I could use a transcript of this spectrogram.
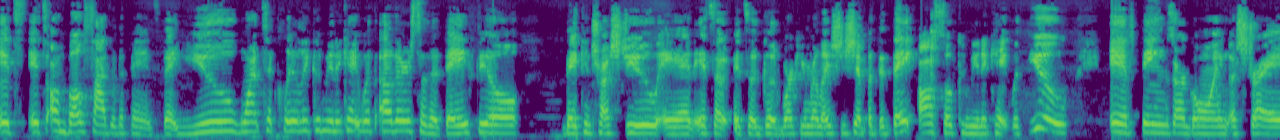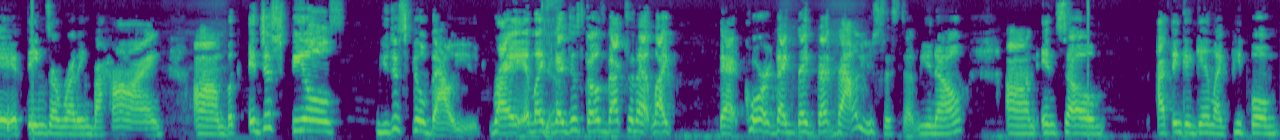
it's it's on both sides of the fence that you want to clearly communicate with others so that they feel they can trust you and it's a it's a good working relationship but that they also communicate with you if things are going astray if things are running behind um but it just feels you just feel valued right and like yeah. that just goes back to that like that core like, like that value system you know um and so i think again like people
